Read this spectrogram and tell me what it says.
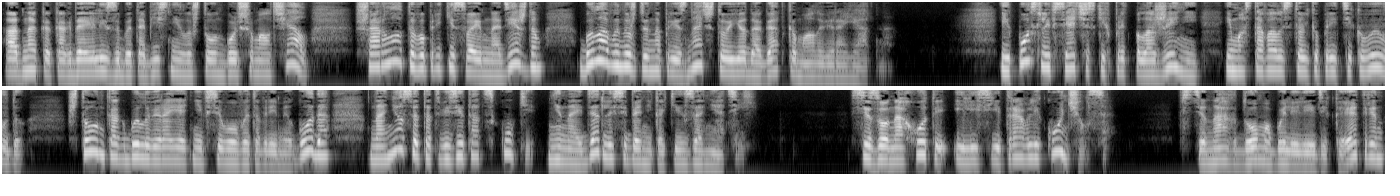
Однако, когда Элизабет объяснила, что он больше молчал, Шарлотта, вопреки своим надеждам, была вынуждена признать, что ее догадка маловероятна. И после всяческих предположений им оставалось только прийти к выводу, что он, как было вероятнее всего в это время года, нанес этот визит от скуки, не найдя для себя никаких занятий. Сезон охоты и лисьей травли кончился. В стенах дома были леди Кэтрин,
